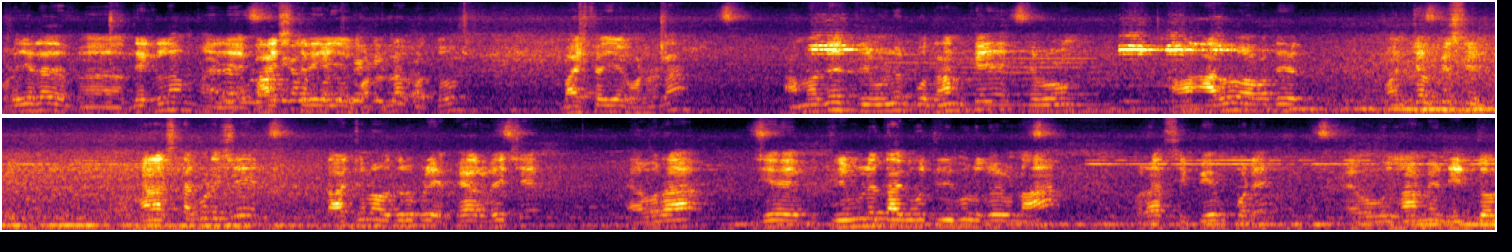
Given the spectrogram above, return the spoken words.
ওরা যেটা দেখলাম যে বাইশ তারিখে যে ঘটনা, গত বাইশ তারিখের ঘটনা, আমাদের তৃণমূলের প্রধানকে এবং আরও আমাদের অঞ্চল প্রেসিডেন্টকে হেনাস্তা করেছে, তার জন্য ওদের উপরে এফআইআর হয়েছে। ওরা যে তৃণমূলের দাবি তৃণমূল কেউ না, ওরা সিপিএম করে এবং গ্রামে নির্দল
